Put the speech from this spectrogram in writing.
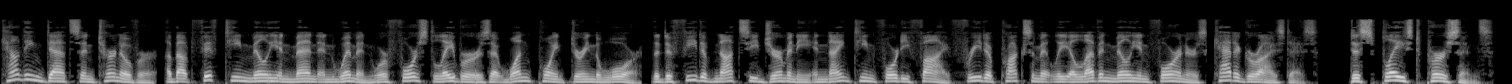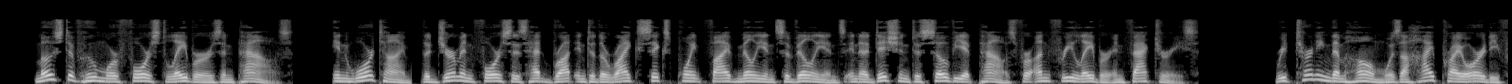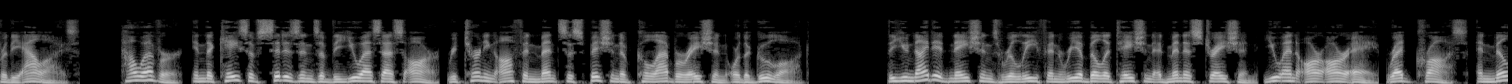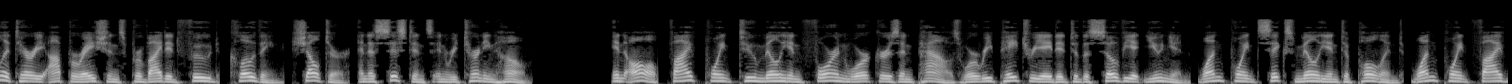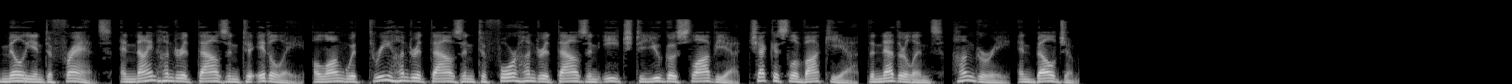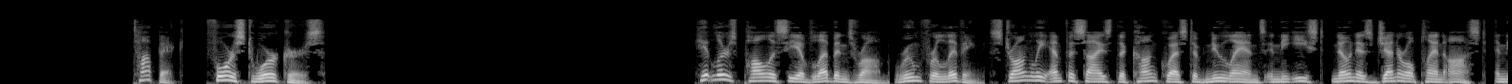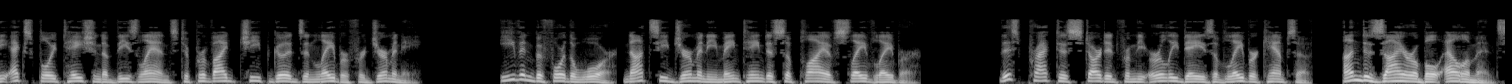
Counting deaths and turnover, about 15 million men and women were forced laborers at one point during the war. The defeat of Nazi Germany in 1945 freed approximately 11 million foreigners categorized as displaced persons, most of whom were forced laborers and POWs. In wartime, the German forces had brought into the Reich 6.5 million civilians in addition to Soviet POWs for unfree labor in factories. Returning them home was a high priority for the Allies. However, in the case of citizens of the USSR, returning often meant suspicion of collaboration or the Gulag. The United Nations Relief and Rehabilitation Administration UNRRA, Red Cross, and military operations provided food, clothing, shelter, and assistance in returning home. In all, 5.2 million foreign workers and POWs were repatriated to the Soviet Union, 1.6 million to Poland, 1.5 million to France, and 900,000 to Italy, along with 300,000 to 400,000 each to Yugoslavia, Czechoslovakia, the Netherlands, Hungary, and Belgium. Forced workers Hitler's policy of Lebensraum room for living strongly emphasized the conquest of new lands in the East, known as Generalplan Ost, and the exploitation of these lands to provide cheap goods and labor for Germany. Even before the war, Nazi Germany maintained a supply of slave labor. This practice started from the early days of labor camps of «undesirable elements»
